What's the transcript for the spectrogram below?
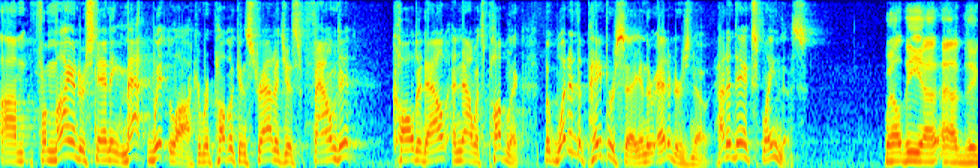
Um, from my understanding, Matt Whitlock, a Republican strategist, found it, called it out, and now it's public. But what did the paper say in their editor's note? How did they explain this? Well, the uh, uh, the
